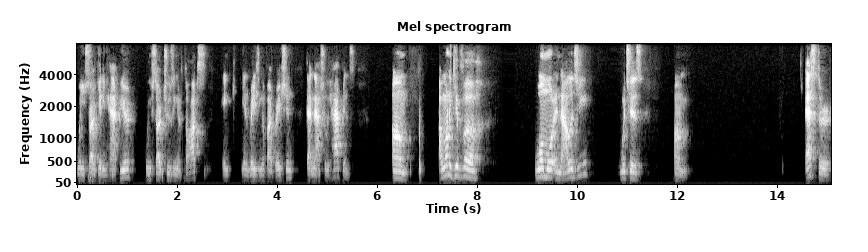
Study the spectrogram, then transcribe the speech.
when you start getting happier, when you start choosing your thoughts and, and raising a vibration, that naturally happens. Um, I want to give a one more analogy, which is um, Esther,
